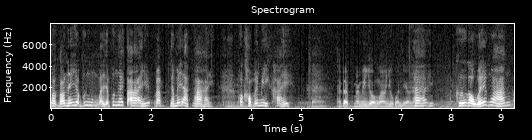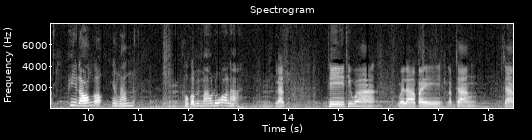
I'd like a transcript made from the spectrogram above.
ตอนตอนนี้อย่าเพิ่งอย่าเพิ่งให้ตาย แบบยังไม่อยากตายอืมเพราะเขาไม่มีใครใช่ถ้าเกิดไม่มีโยมก็อยู่คนเดียวนะใช่คือเขาเว้งว้างพี่น้องก็อย่างนั้นอืมเขาก็ไม่มาเอาลูกเอาหลานอืมแล้วที่ที่ว่าเวลาไปรับจ้างจ้าง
